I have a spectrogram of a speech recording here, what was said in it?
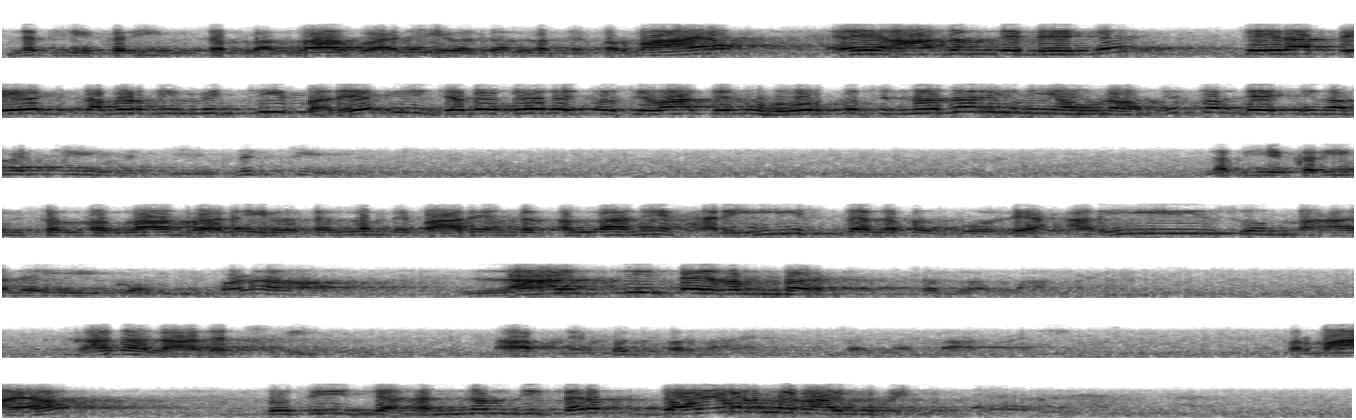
نبی کریم صلی اللہ علیہ وسلم نے فرمایا، اے آدم دے بیٹے، تیرا پیٹ قبر کی مٹی بھرے گی جب وہ سوا تین ہو کچھ نظر ہی نہیں آنا جدھر دیکھے گا مٹی مٹی مٹی۔ نبی کریم صلی اللہ علیہ وسلم کے بارے اندر اللہ نے حریص کا لفظ بولے حریص علیکم، بڑا لالچی پیغمبر صلی اللہ علیہ وسلم۔ کا لالچ تھی؟ آپ نے خود فرمایا صلی اللہ علیہ وسلم۔ فرمایا تھی جہنم کی طرف دوڑ لگائی ہوئی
